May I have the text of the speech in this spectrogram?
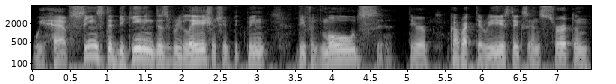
We have since the beginning this relationship between different modes, their characteristics, and certain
